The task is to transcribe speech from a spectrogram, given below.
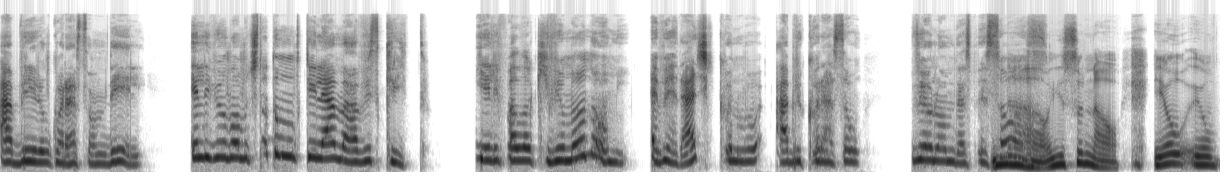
abriram o coração dele, ele viu o nome de todo mundo que ele amava escrito. E ele falou que viu meu nome. É verdade que quando abre o coração, vê o nome das pessoas? Não, isso não. Eu, eu,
